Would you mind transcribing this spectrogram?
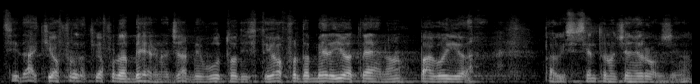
sì dai ti offro, ti offro da bere, non ho già bevuto, dici, ti offro da bere io a te, no? Pago io, Pago, si sentono generosi. No?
